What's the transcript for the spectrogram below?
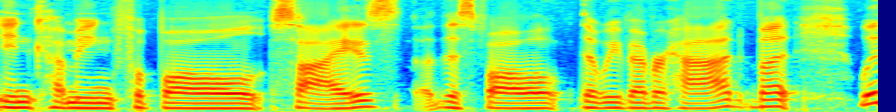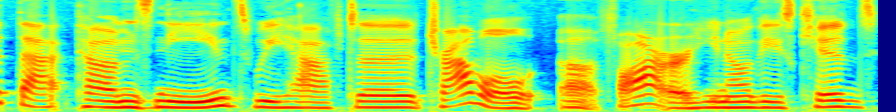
incoming football size this fall that we've ever had. But with that comes needs. We have to travel uh, far. You know, these kids,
